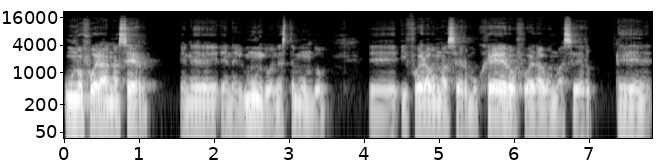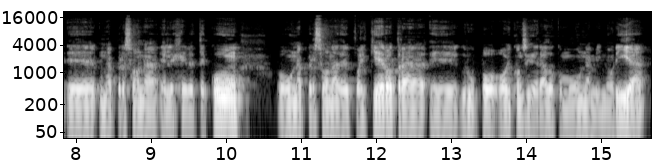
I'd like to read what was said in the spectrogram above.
uno fuera a nacer en el, mundo, en este mundo, eh, y fuera uno a ser mujer o fuera uno a ser eh, una persona LGBTQ o una persona de cualquier otro grupo hoy considerado como una minoría,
